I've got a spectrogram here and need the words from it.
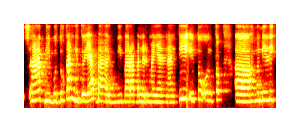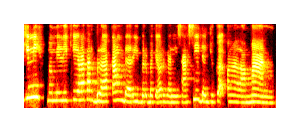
sangat dibutuhkan gitu ya bagi para penerimanya nanti itu untuk uh, memiliki nih memiliki latar belakang dari berbagai organisasi dan juga pengalaman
